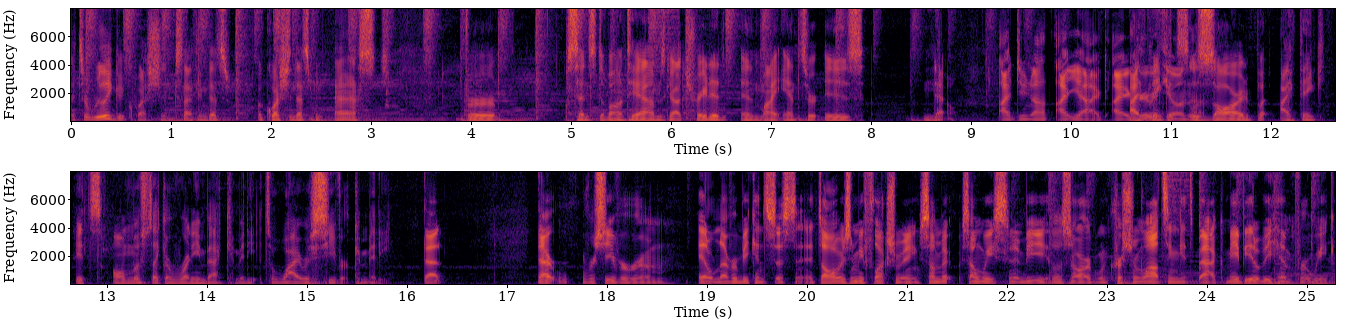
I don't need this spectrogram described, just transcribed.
It's a really good question because I think that's a question that's been asked for since Davante Adams got traded, and my answer is no. I do not. I yeah. I, I agree I with think you it's on that. Lazard, but I think it's almost like a running back committee. It's a wide receiver committee. that that receiver room it'll never be consistent it's always going to be fluctuating some some weeks it's going to be lazard when christian watson gets back maybe it'll be him for a week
